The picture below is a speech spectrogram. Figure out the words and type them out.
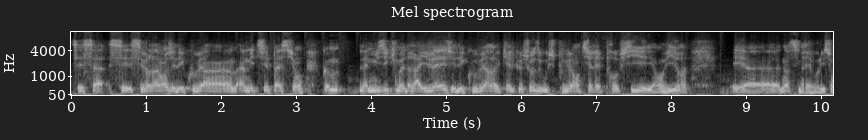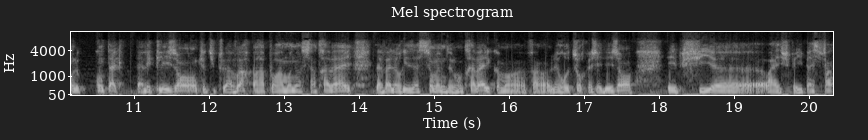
C'est ça. C'est vraiment, j'ai découvert un métier passion. Comme la musique me drivait, j'ai découvert quelque chose où je pouvais en tirer profit et en vivre. Et euh, non, c'est une révolution. Le contact avec les gens que tu peux avoir par rapport à mon ancien travail, la valorisation même de mon travail, comment, enfin, les retours que j'ai des gens. Et puis, euh, ouais, je peux y passer. Enfin,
